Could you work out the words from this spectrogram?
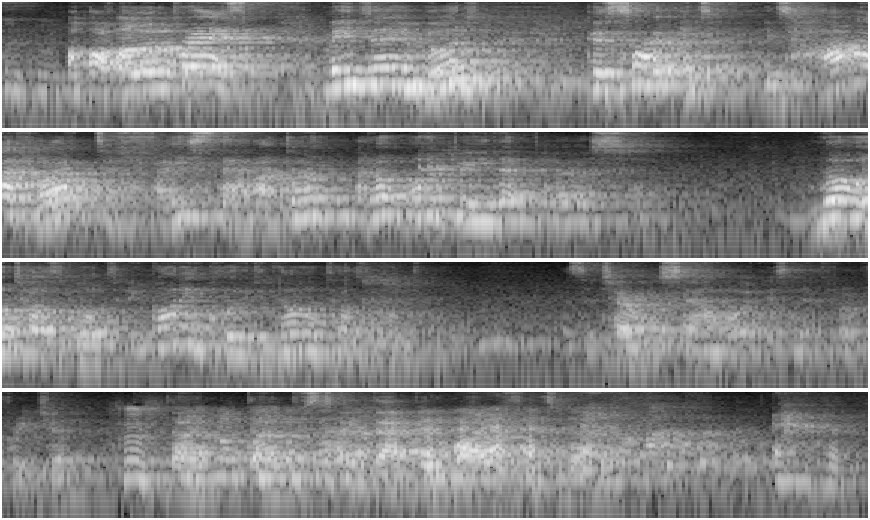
oh, I'm impressed. Me too, good. Because so it's, it's hard, right, to face that. I don't, I don't want to be that person. No one tells me what to do. God included, no one tells me what to do. That's a terrible soundbite, isn't it, for a preacher? don't, don't just take that bit away from today.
